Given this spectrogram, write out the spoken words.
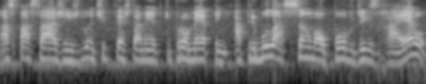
as passagens do Antigo Testamento que prometem a tribulação ao povo de Israel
